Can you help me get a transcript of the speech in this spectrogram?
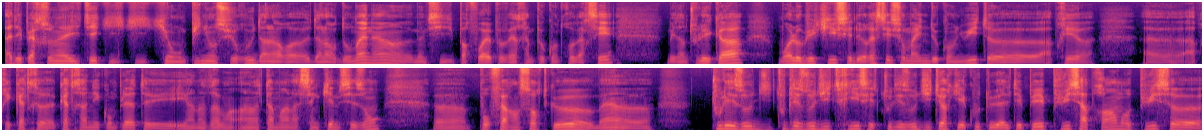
à des, personnalités qui, ont pignon sur rue dans leur, dans leur domaine, hein, même si parfois elles peuvent être un peu controversées. Mais dans tous les cas, moi l'objectif c'est de rester sur ma ligne de conduite après euh, après 4, années complètes et, en, entamant, la cinquième saison, euh, pour faire en sorte que ben, euh, tous les toutes les auditrices et tous les auditeurs qui écoutent le LTP puissent apprendre, puissent euh,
